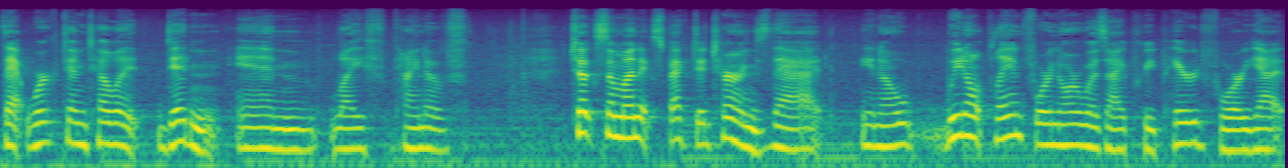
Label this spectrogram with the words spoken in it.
that worked until it didn't, and life kind of took some unexpected turns that you know we don't plan for, nor was I prepared for yet.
